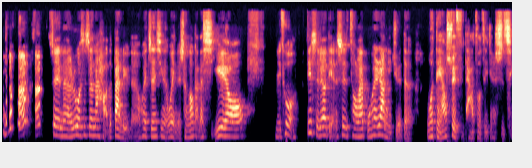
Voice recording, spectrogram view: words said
所以呢，如果是真的好的伴侣呢，会真心的为你的成功感到喜悦哦。没错，第十六点是从来不会让你觉得我得要说服他做这件事情。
